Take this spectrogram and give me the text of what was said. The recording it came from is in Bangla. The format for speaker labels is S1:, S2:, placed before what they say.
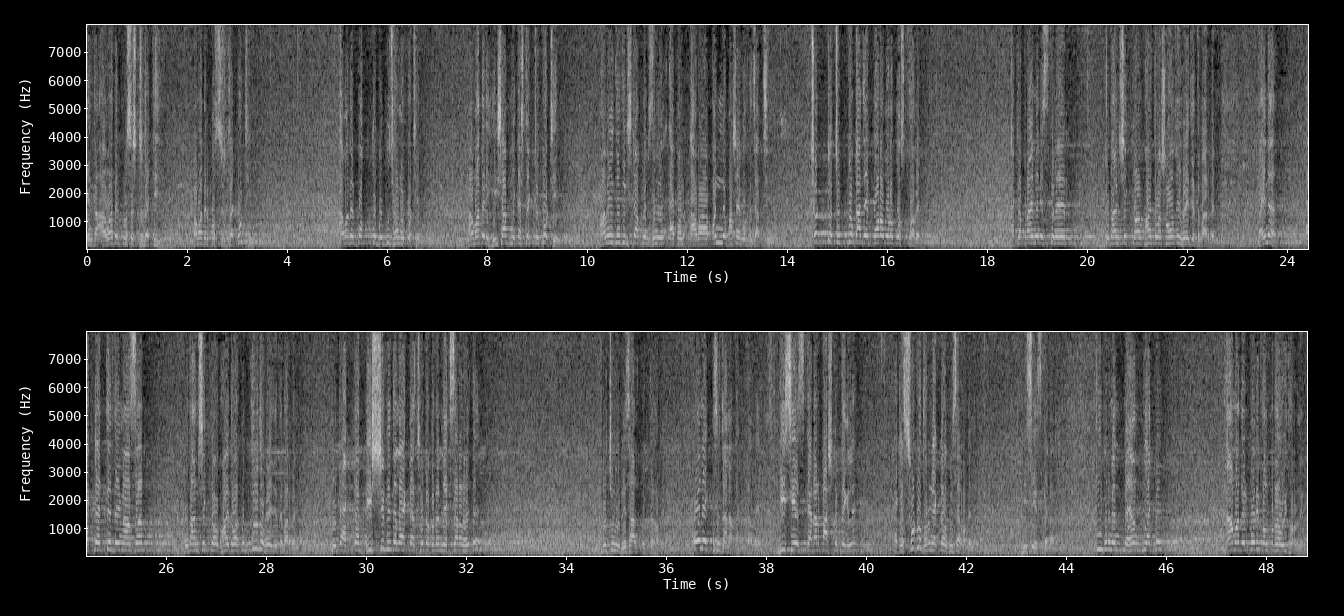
S1: কিন্তু আমাদের প্রচেষ্টাটা কি? আমাদের প্রচেষ্টাটা কঠিন। আমাদের বক্তব্য বুঝানো কঠিন। আমাদের হিসাব নিকাশটা একটু কঠিন। আমি যে জিনিসটা আপনার সামনে এখন আবার অন্য ভাষায় বলতে চাচ্ছি। ছোট্ট ছোট্ট কাজে বড় বড় পোস্ট পাবেন। একটা প্রাইমারি স্কুলের প্রধান শিক্ষক হয়তো সহজেই হয়ে যেতে পারবেন। তাই না? একটা ইত্তেদাই মাসার প্রধান শিক্ষক হয়তো খুব দ্রুত হয়ে যেতে পারবেন। কিন্তু একটা বিশ্ববিদ্যালয়ে একটা ছোট করে লেকচারার হইতে প্রচুর রেজাল্ট করতে হবে। অনেক কিছু জানা থাকতে হবে। বিসিএস ক্যাডার পাশ করতে গেলে একটা ছোট ধরনের একটা অফিসার হবেন। বিসিএস ক্যাডার কি পরিমাণ মেহনত লাগবে? আমাদের পরিকল্পনা ওই ধরনের।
